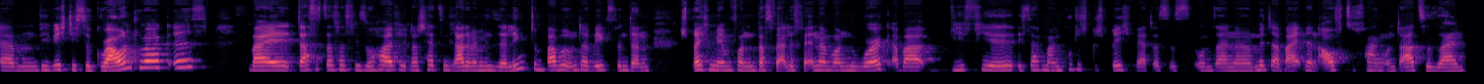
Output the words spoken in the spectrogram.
ähm, wie wichtig so Groundwork ist weil das ist das, was wir so häufig unterschätzen. Gerade wenn wir in dieser LinkedIn-Bubble unterwegs sind, dann sprechen wir von, was wir alles verändern wollen, New Work, aber wie viel, ich sag mal, ein gutes Gespräch wert es ist, um seine Mitarbeitenden aufzufangen und da zu sein,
